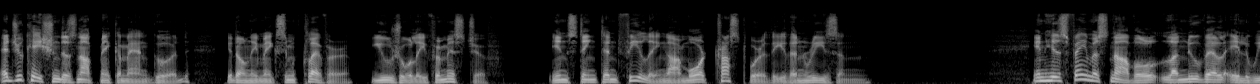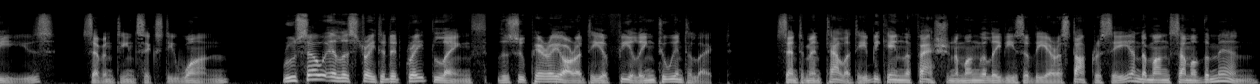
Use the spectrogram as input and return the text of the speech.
Education does not make a man good, it only makes him clever, usually for mischief. Instinct and feeling are more trustworthy than reason. In his famous novel La Nouvelle Heloise, 1761, Rousseau illustrated at great length the superiority of feeling to intellect. Sentimentality became the fashion among the ladies of the aristocracy and among some of the men.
